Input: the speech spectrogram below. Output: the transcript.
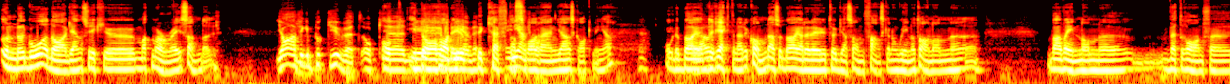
under gårdagen så gick ju Matt Murray sönder. Ja, han fick en puck i huvudet. Och, och eh, idag har det ju bekräftats en vara en hjärnskakning. Ja. Och det började, direkt när det kom där så började det ju tugga som fan ska de gå in och ta någon uh, varva in någon uh, veteran för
